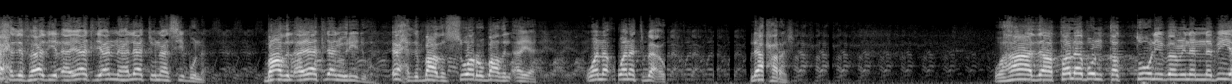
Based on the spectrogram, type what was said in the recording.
احذف هذه الآيات لأنها لا تناسبنا. بعض الآيات لا نريدها. احذف بعض الصور وبعض الآيات. ونتبعك. لا حرج. وهذا طلب قد طولب من النبي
